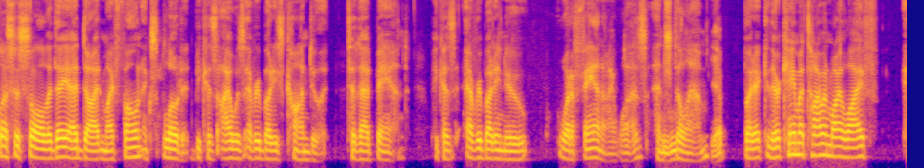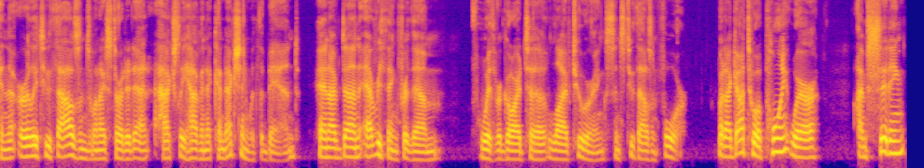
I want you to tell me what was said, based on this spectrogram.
bless his soul. The day Ed died, my phone exploded because I was everybody's conduit to that band because everybody knew what a fan I was and mm-hmm. still am. Yep. But it, there came a time in my life in the early 2000s when I started actually having a connection with the band. And I've done everything for them with regard to live touring since 2004. But I got to a point where I'm sitting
